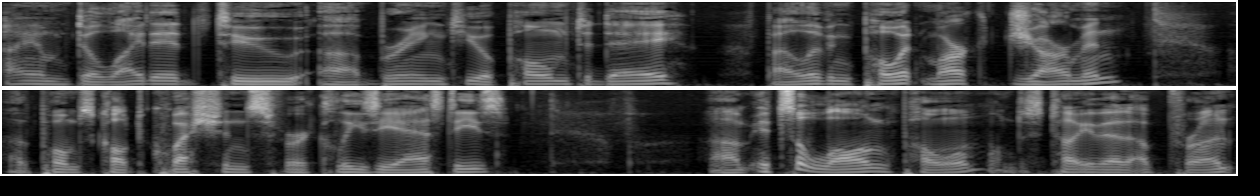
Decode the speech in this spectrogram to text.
I am delighted to uh, bring to you a poem today by a living poet, Mark Jarman. Uh, the poem's called Questions for Ecclesiastes. Um, it's a long poem. I'll just tell you that up front.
